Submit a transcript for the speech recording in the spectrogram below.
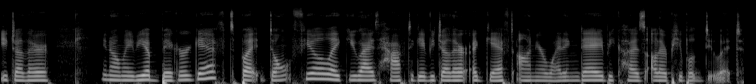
each other you know, maybe a bigger gift, but don't feel like you guys have to give each other a gift on your wedding day because other people do it.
